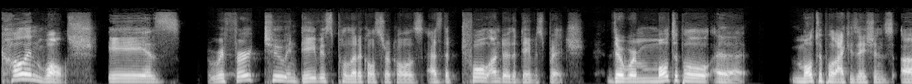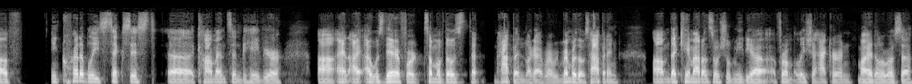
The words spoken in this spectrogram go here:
Colin Walsh is referred to in Davis political circles as the troll under the Davis Bridge. There were multiple uh, multiple accusations of incredibly sexist uh, comments and behavior, uh, and I, I, was there for some of those that happened. Like I remember those happening. Um, that came out on social media from Alicia Hacker and Maya De La Rosa.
